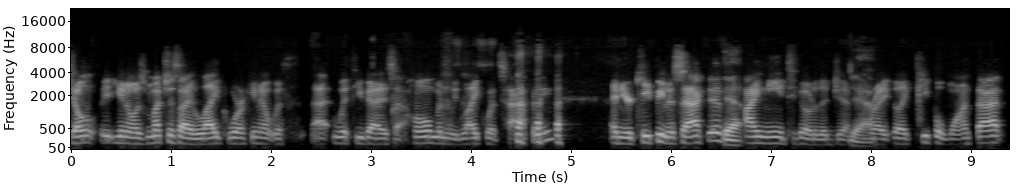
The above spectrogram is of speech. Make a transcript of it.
don't. You know, as much as I like working out with uh, with you guys at home, and we like what's happening. and you're keeping us active, yeah. I need to go to the gym, yeah. right? Like people want that.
